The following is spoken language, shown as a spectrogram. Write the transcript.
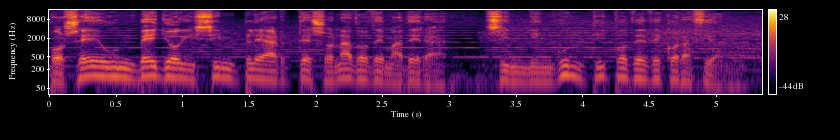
Posee un bello y simple artesonado de madera, sin ningún tipo de decoración.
